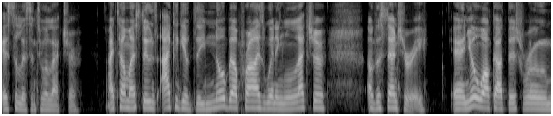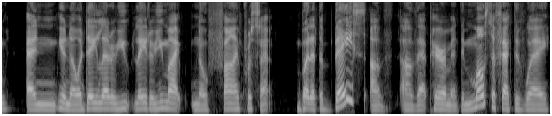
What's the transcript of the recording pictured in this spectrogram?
is to listen to a lecture. I tell my students I could give the Nobel Prize winning lecture of the century, and you'll walk out this room, and you know, a day later, you later you might know five percent. But at the base of, of that pyramid, the most effective way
